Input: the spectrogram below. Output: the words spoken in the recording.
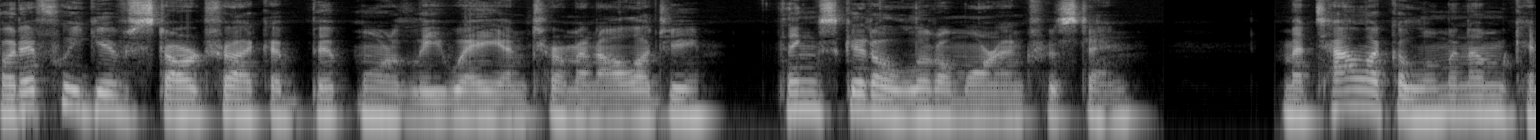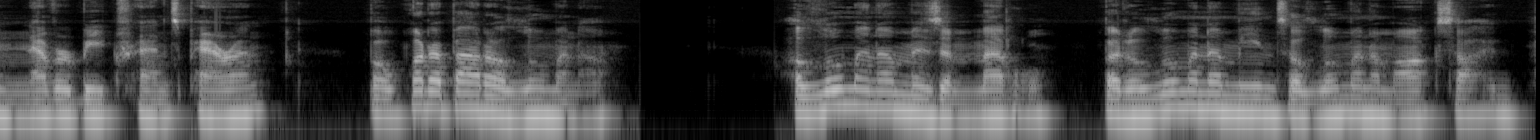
But if we give Star Trek a bit more leeway in terminology, things get a little more interesting. Metallic aluminum can never be transparent, but what about alumina? Aluminum is a metal, but alumina means aluminum oxide,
